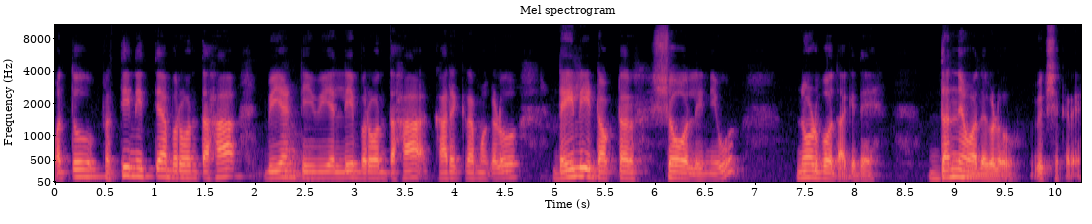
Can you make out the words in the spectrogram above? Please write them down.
ಮತ್ತು ಪ್ರತಿನಿತ್ಯ ಬರುವಂತಹ ಬಿ ಎನ್ ಟಿ ವಿಯಲ್ಲಿ ಬರುವಂತಹ ಕಾರ್ಯಕ್ರಮಗಳು ಡೈಲಿ ಡಾಕ್ಟರ್ ಶೋ ಅಲ್ಲಿ ನೀವು ನೋಡ್ಬೋದಾಗಿದೆ. ಧನ್ಯವಾದಗಳು ವೀಕ್ಷಕರೇ.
